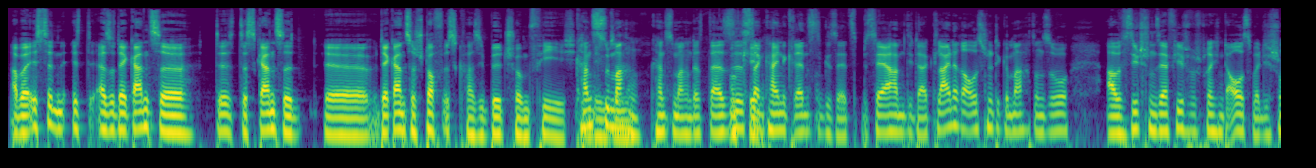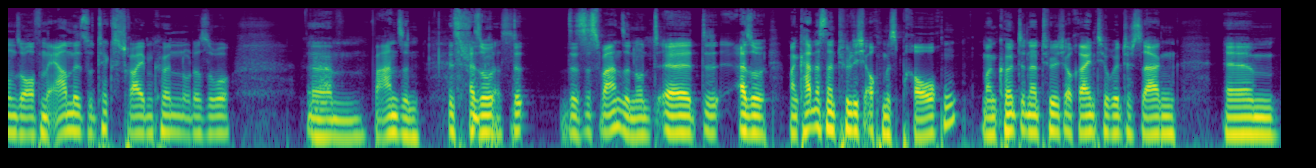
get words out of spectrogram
aber ist denn, ist, also der ganze, das, das ganze äh, der ganze Stoff ist quasi bildschirmfähig. Kannst du Sinne. machen, kannst du machen. Das, da okay. ist dann keine Grenzen gesetzt. Bisher haben die da kleinere Ausschnitte gemacht und so, aber es sieht schon sehr vielversprechend aus, weil die schon so auf dem Ärmel so Text schreiben können oder so. Ja, ähm, Wahnsinn. Ist schon also, krass. Das ist Wahnsinn. Und äh, also man kann das natürlich auch missbrauchen. Man könnte natürlich auch rein theoretisch sagen, ähm,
